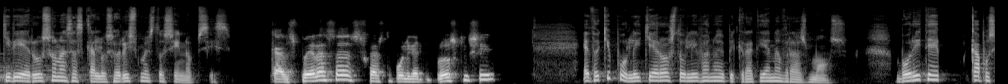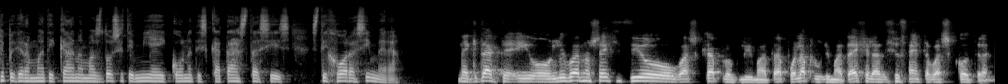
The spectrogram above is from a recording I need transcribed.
Κύριε Ρούσο, να σας καλωσορίσουμε στο Σύνοψης. Καλησπέρα σας, ευχαριστώ πολύ για την πρόσκληση. Εδώ και πολύ καιρό στο Λίβανο επικρατεί αναβρασμός. Μπορείτε κάπως επιγραμματικά να μας δώσετε μία εικόνα της κατάστασης στη χώρα σήμερα; Ναι, κοιτάξτε, ο Λίβανος έχει δύο βασικά προβλήματα. Πολλά προβλήματα έχει, αλλά δύο θα είναι τα βασικότερα.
